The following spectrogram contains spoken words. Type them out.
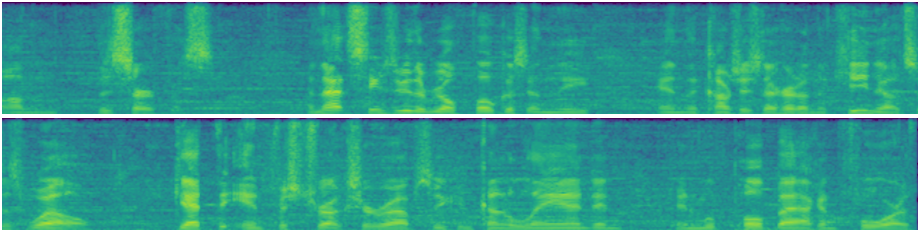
on the surface? And that seems to be the real focus in the, in the conversation I heard on the keynotes as well. Get the infrastructure up so you can kind of land and, and pull back and forth.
